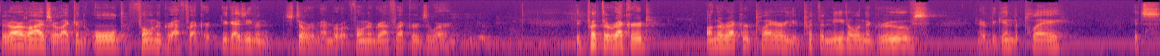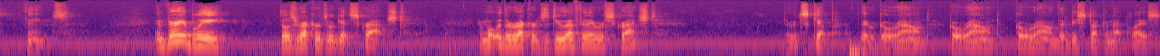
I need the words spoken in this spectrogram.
that our lives are like an old phonograph record. Do you guys even still remember what phonograph records were? You'd put the record on the record player, you'd put the needle in the grooves, and it would begin to play its themes. Invariably, those records would get scratched. And what would the records do after they were scratched? They would skip. They would go round, go round, go round. They'd be stuck in that place.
